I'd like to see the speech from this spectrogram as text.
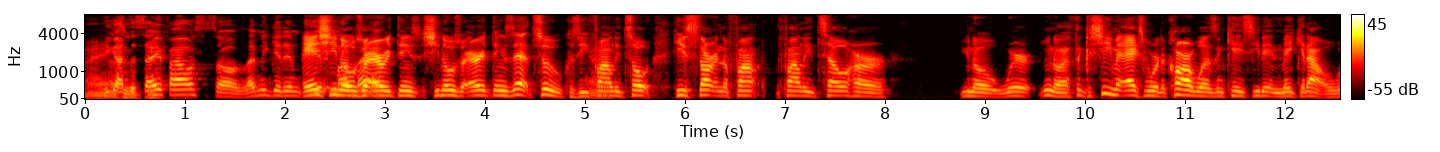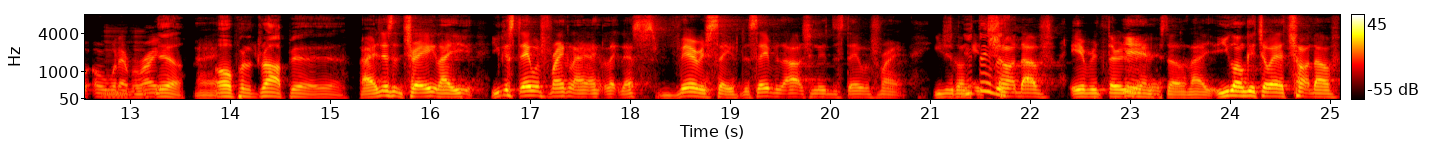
Right. He got the good point. safe house. So let me get him. get And she in my knows where bag. everything's she knows where everything's at too, because he Right. finally told he's starting to fin- finally tell her, you know, where you know, I think she even asked where the car was in case he didn't make it out or, or whatever, Mhm. right? yeah. Right. Oh, for the drop, yeah, yeah. All right, just a trade. Like you, you can stay with Frank. Like, like that's very safe. The safest option is to stay with Frank. You just gonna You get think this- chunked off every thirty Yeah. minutes. So like you gonna get your ass chunked off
